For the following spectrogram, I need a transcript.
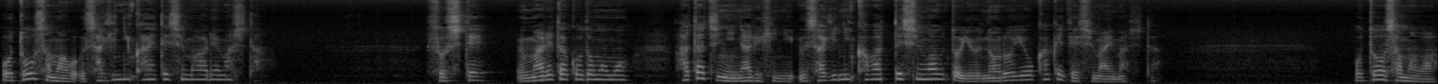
お父様をうさぎに変えてしまわれました。そして生まれた子供も二十歳になる日にうさぎに変わってしまうという呪いをかけてしまいました。お父様は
